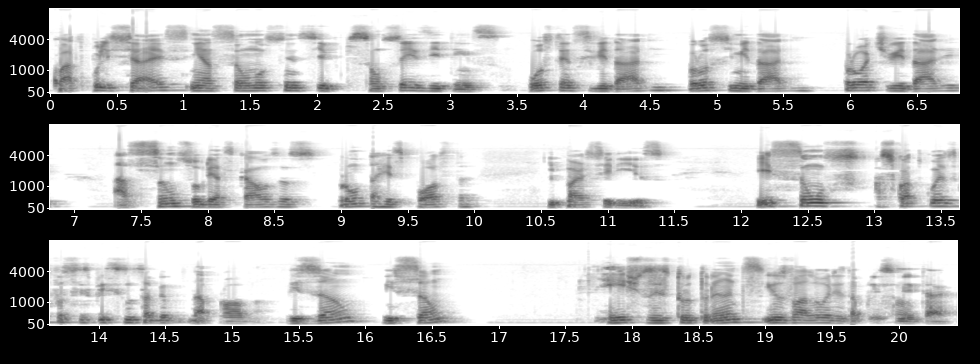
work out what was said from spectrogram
Quatro policiais em ação no ostensivo, que são seis itens: ostensividade, proximidade, proatividade, ação sobre as causas, pronta resposta e parcerias. Essas são os, as quatro coisas que vocês precisam saber da prova: visão, missão, eixos estruturantes e os valores da Polícia Militar.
